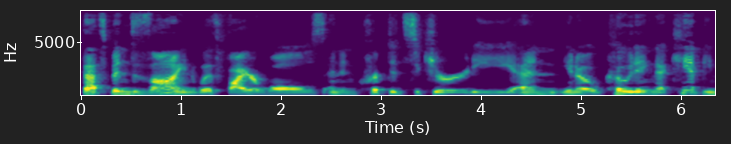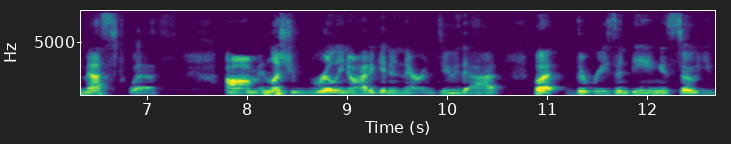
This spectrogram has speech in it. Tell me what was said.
That's been designed with firewalls and encrypted security and, you know, coding that can't be messed with. Um, unless you really know how to get in there and do that. But the reason being is so you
